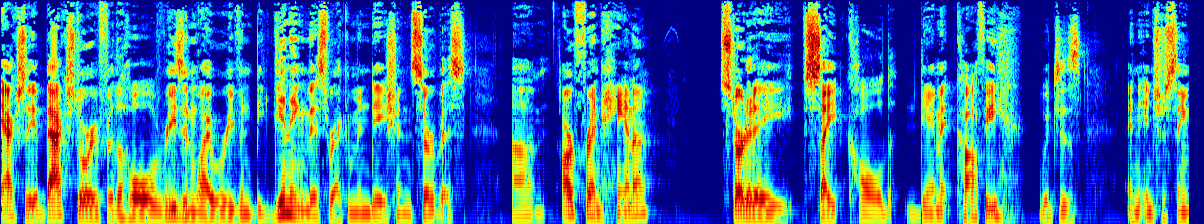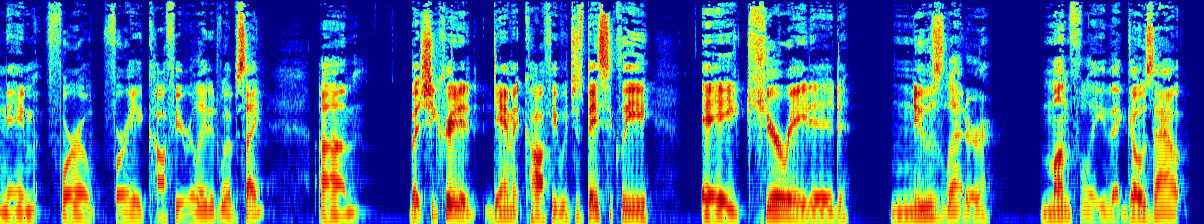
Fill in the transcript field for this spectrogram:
actually, a backstory for the whole reason why we're even beginning this recommendation service. Um, our friend Hannah started a site called Damn It Coffee, which is an interesting name for a for a coffee related website. Um, but she created Damn It Coffee, which is basically a curated newsletter monthly that goes out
